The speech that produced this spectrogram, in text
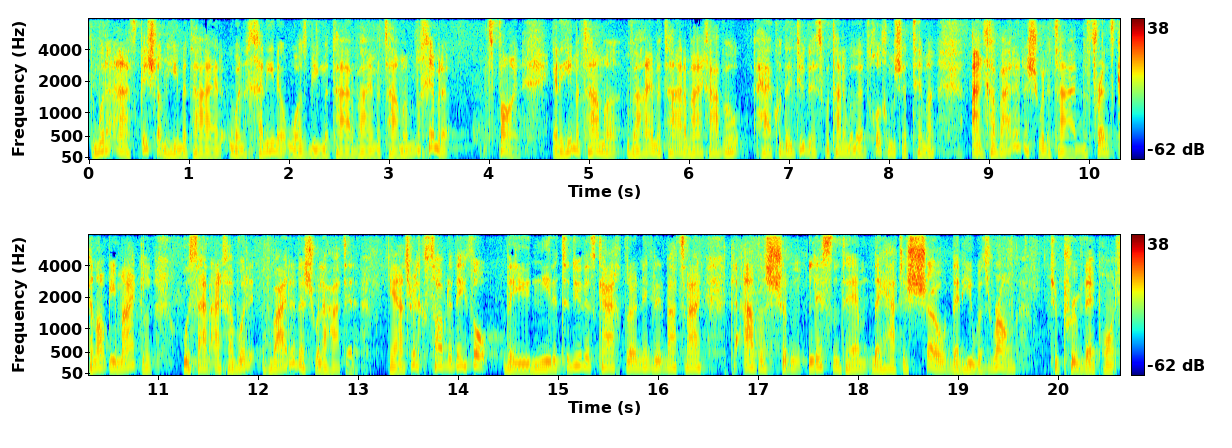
de mura as bishlam hi mit tayr wen khanina was being mit tayr bim tamam khimra It's fine. And himatama v'haimatara ma'achavu. How could they do this? The friends cannot be Michael. The answer is because they thought they needed to do this. The others shouldn't listen to him. They had to show that he was wrong to prove their point.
